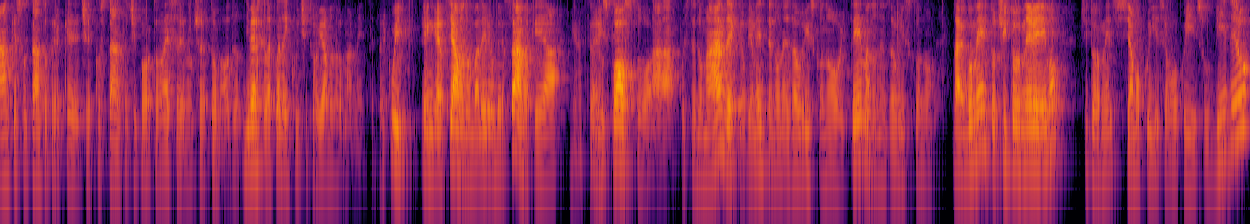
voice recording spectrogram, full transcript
anche soltanto perché le circostanze ci portano a essere in un certo modo, diversa da quella in cui ci troviamo normalmente. Per cui ringraziamo Don Valerio Bersano che ha a risposto a queste domande che ovviamente non esauriscono il tema, non esauriscono l'argomento, ci torneremo, ci torne, siamo, qui, siamo qui sul video,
